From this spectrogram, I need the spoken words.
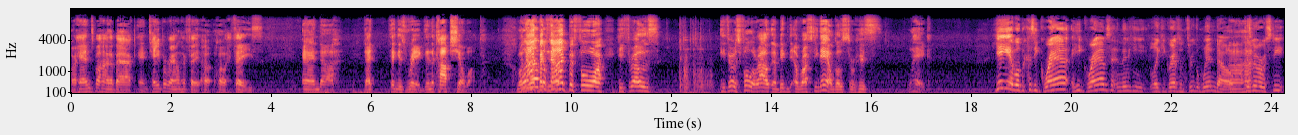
her hands behind her back, and tape around her, fa- her, her face, and uh, that thing is rigged, and the cops show up. Well, Well, not, no, but before- not before he throws he throws Fuller out. And a big a rusty nail goes through his leg. Yeah, yeah. Well, because he grab he grabs it and then he like he grabs him through the window. Because Uh-huh. remember, Steve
